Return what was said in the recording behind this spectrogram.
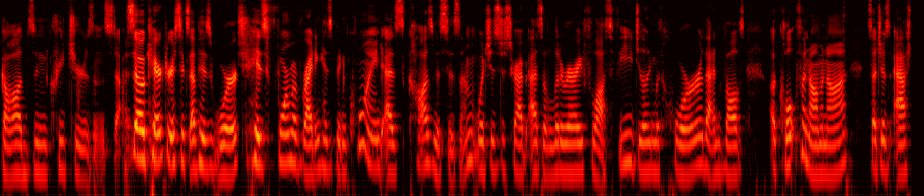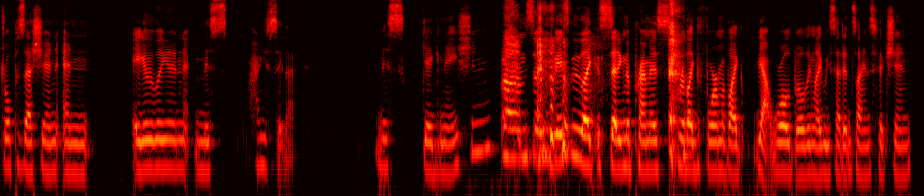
gods and creatures and stuff. So, characteristics of his work, his form of writing has been coined as cosmicism, which is described as a literary philosophy dealing with horror that involves occult phenomena such as astral possession and alien mis. How do you say that? Miscegnation. Um, so he basically like is setting the premise for like the form of like yeah world building like we said in science fiction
